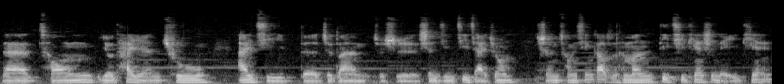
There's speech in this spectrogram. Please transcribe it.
那从犹太人出。埃及的这段就是圣经记载中，神重新告诉他们第七天是哪一天，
